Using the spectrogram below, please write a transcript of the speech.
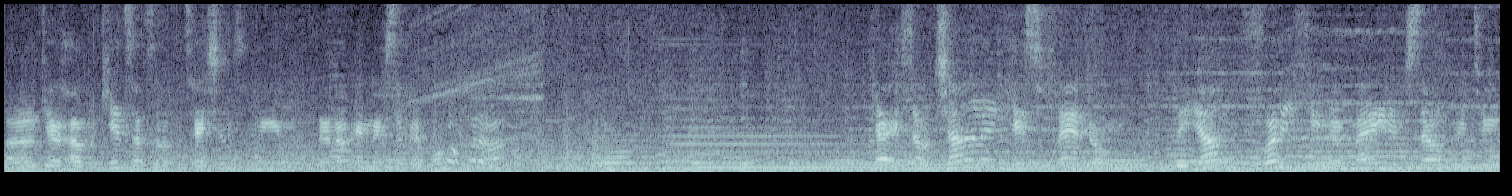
I don't get how the kids have teleportations. I mean, they're not in their super form, but whatever. Okay, so channeling his fandom, the young Freddie Freeman made himself into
